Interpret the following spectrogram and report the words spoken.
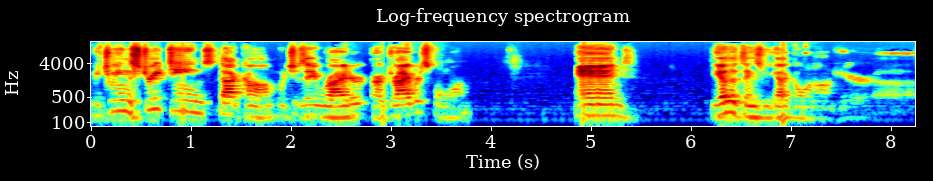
Between the streetteams.com, which is a rider or driver's forum, and the other things we got going on here, uh,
